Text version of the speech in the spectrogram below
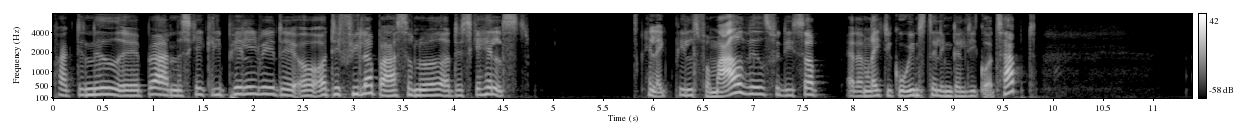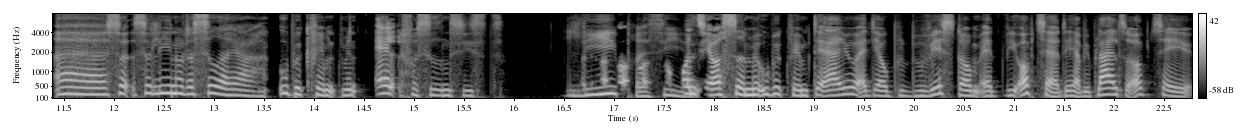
pakke det ned, øh, børnene skal ikke lige pille ved det, og, og det fylder bare sådan noget, og det skal helst heller ikke pilles for meget ved, fordi så er der en rigtig god indstilling, der lige går tabt. Uh, så, så lige nu, der sidder jeg ubekvemt, men alt for siden sidst. Lige præcis. Grunden til, at jeg også sidder med ubekvemt, det er jo, at jeg er blevet bevidst om, at vi optager det her. Vi plejer altid at optage,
